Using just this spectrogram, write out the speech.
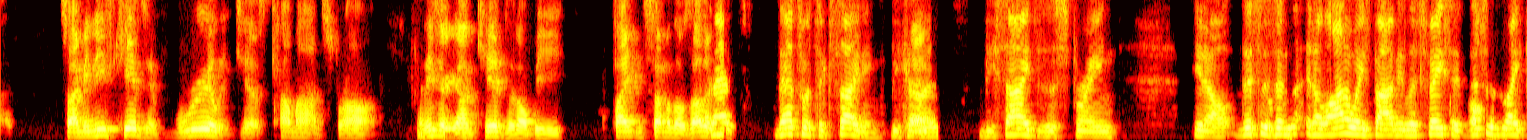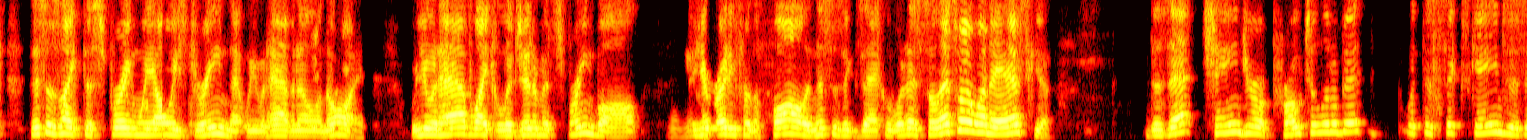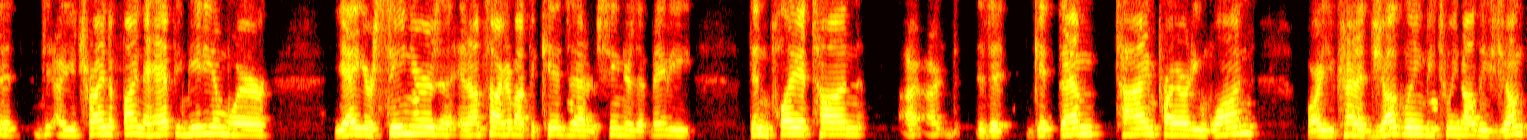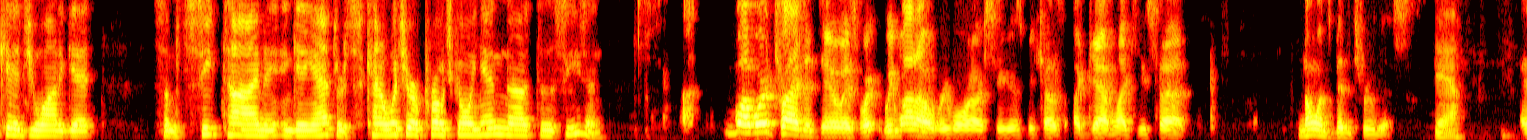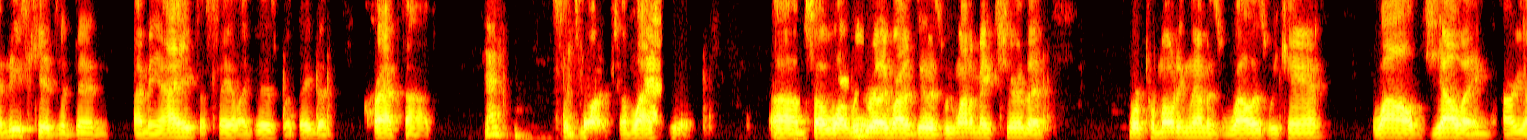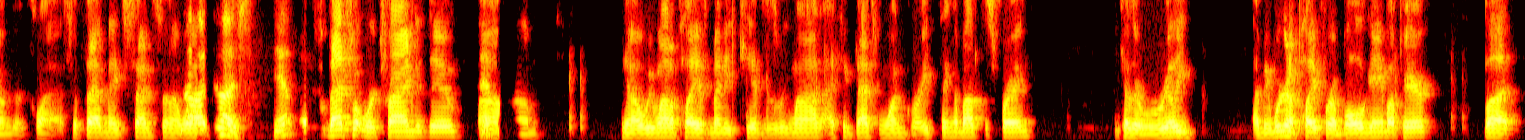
So I mean, these kids have really just come on strong. And these are young kids that'll be fighting some of those other that's, kids. That's what's exciting because yeah. besides the spring, you know, this is in, in a lot of ways, Bobby, let's face it, this oh. is like this is like the spring we always dreamed that we would have in Illinois, where you would have like a legitimate spring ball mm-hmm. to get ready for the fall. And this is exactly what it is. So that's why I want to ask you. Does that change your approach a little bit with the six games? Is it are you trying to find a happy medium where yeah, you're seniors, and, and, I'm talking about the kids that are seniors that maybe didn't play a ton. Are, are, is it get them time priority one, or are you kind of juggling between all these young kids you want to get some seat time and, and getting after? It's kind of what's your approach going in uh, to the season? What we're trying to do is we want to reward our seniors because, again, like you said, no one's been through this. Yeah. And these kids have been I mean, I hate to say it like this, but they've been crapped on. Yeah. Since March of last year. Um, so what we really want to do is we want to make sure that we're promoting them as well as we can while gelling our younger class. If that makes sense in a way. No, it does. Yep. That's what we're trying to do. Yep. Um, you know, we want to play as many kids as we want. I think that's one great thing about the spring because it really, I mean, we're going to play for a bowl game up here, but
